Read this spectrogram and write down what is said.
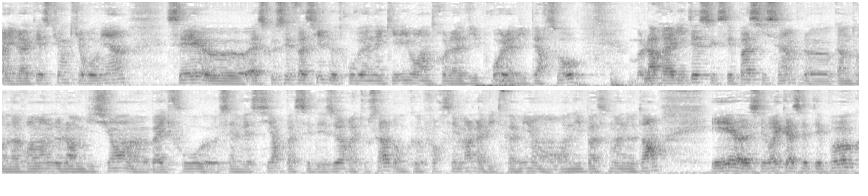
et la question qui revient, c'est euh, est-ce que c'est facile de trouver un équilibre entre la vie pro et la vie perso? Bah, La réalité, c'est que c'est pas si simple. Euh, quand on a vraiment de l'ambition, euh, bah, il faut s'investir, passer des heures et tout ça. Donc forcément, la vie de famille, on, y passe moins de temps. Et c'est vrai qu'à cette époque,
